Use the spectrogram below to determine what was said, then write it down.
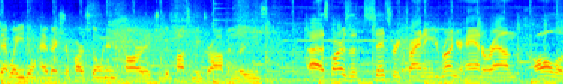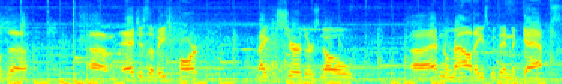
That way you don't have extra parts going in the car that you could possibly drop and lose. Uh, as far as the sensory training, you run your hand around all of the um, edges of each part, making sure there's no uh, abnormalities within the gaps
